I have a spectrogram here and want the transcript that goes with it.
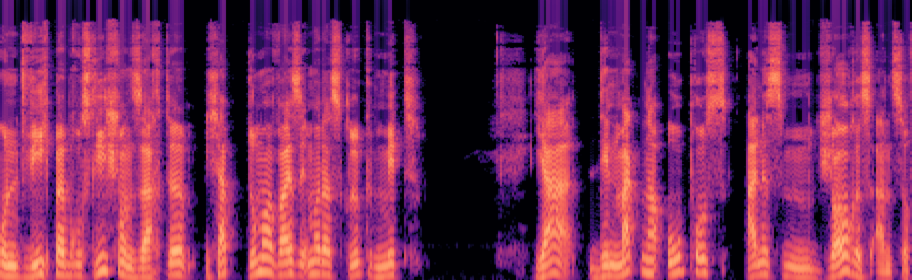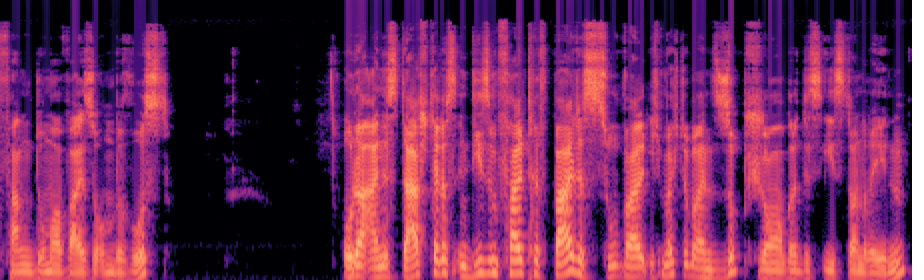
Und wie ich bei Bruce Lee schon sagte, ich habe dummerweise immer das Glück mit, ja, den Magna Opus eines Genres anzufangen, dummerweise unbewusst. Oder eines Darstellers. In diesem Fall trifft beides zu, weil ich möchte über ein Subgenre des Eastern reden.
